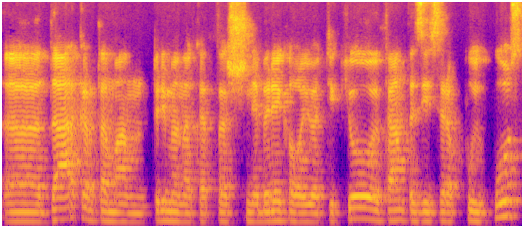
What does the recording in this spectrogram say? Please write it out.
uh, dar kartą man primena, kad aš nebereikalo jo tikiu, fantazijas yra puikus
